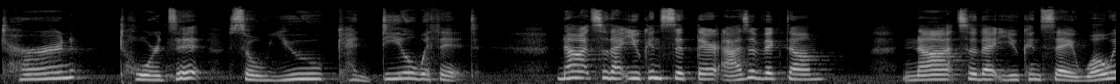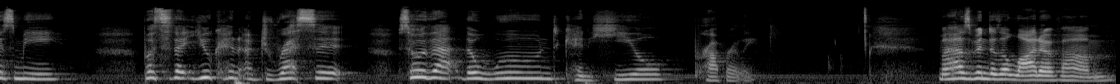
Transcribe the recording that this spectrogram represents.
turn towards it so you can deal with it not so that you can sit there as a victim, not so that you can say, Woe is me, but so that you can address it so that the wound can heal properly. My husband does a lot of, um,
